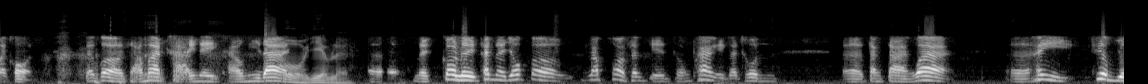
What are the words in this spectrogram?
มาก่อน แล้วก็สามารถขายในคราวนี้ได้ โอ้เยี่ยมเลย เลยก็เลยท่านนายกก็รับข้อสังเกตของภาคเอกชนเอ่อต่างๆว่าเอ่อให้เชื่อมโย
